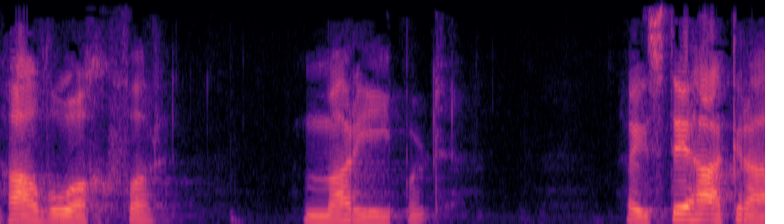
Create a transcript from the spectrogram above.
Ha vuach for Maripert. Eg ste ha gra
